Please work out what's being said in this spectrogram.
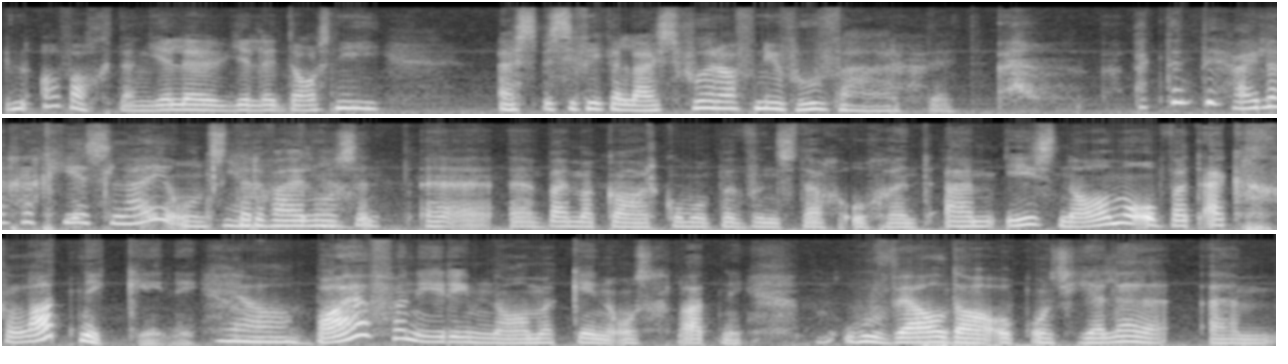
in afwagting julle julle daar's nie 'n spesifieke lys vooraf nie of hoe werk dit Ek dink die Heilige Gees lei ons Ja, terwyl ja. ons in uh, uh, bymekaar kom op 'n Woensdagoggend. Um hier's name op wat ek glad nie ken nie. Ja. Baie van hierdie name ken ons glad nie. Hoewel daar op ons hele um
